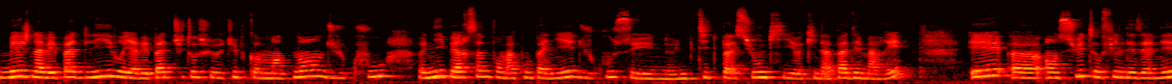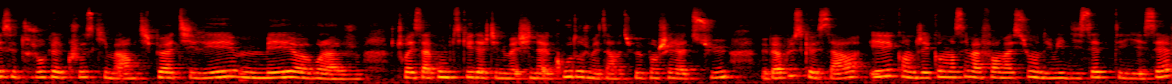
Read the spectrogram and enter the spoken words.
Mais je n'avais pas de livre, il n'y avait pas de tuto sur YouTube comme maintenant. Du coup, euh, ni personne pour m'accompagner. Du coup, c'est une, petite passion qui, euh, qui n'a pas démarré. Et euh, ensuite, au fil des années, c'est toujours quelque chose qui m'a un petit peu attirée. Mais voilà, je, je trouvais ça compliqué d'acheter une machine à coudre, je m'étais un petit peu penchée là-dessus, pas plus que ça. Et quand j'ai commencé ma formation en 2017 TISF,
